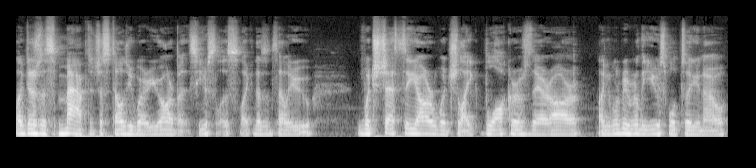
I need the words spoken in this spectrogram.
Like there's this map that just tells you where you are but it's useless. Like it doesn't tell you which chests they are which like blockers there are. Like it would be really useful to you know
